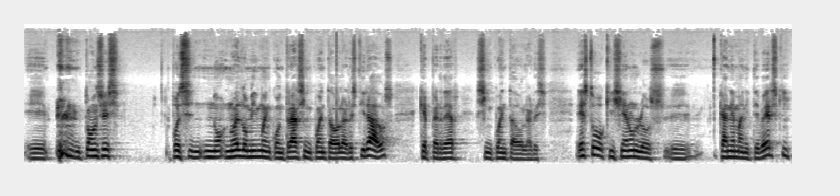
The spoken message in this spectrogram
Eh, entonces, pues no, no, es lo mismo encontrar 50 dólares tirados que perder 50 dólares. Esto que hicieron los eh, Kahneman y Tversky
